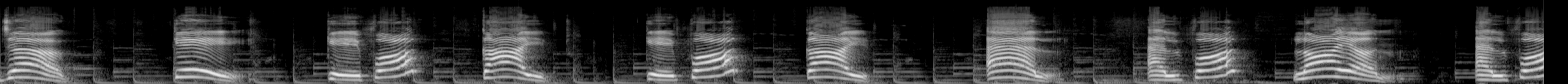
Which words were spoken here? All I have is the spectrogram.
jug. K K for kite. K for kite. L. L for lion. L for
